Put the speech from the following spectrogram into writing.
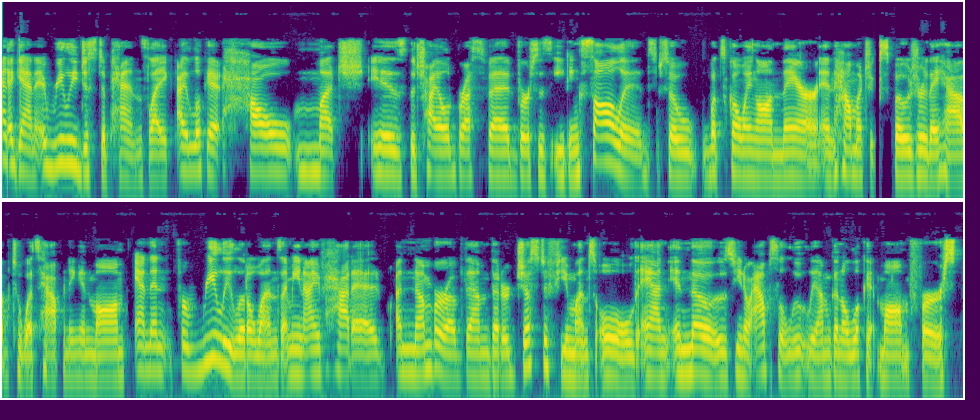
and again, it really just depends. Like I look at how much is the child breastfed versus eating solids. So what's going on there and how much exposure they have to what's happening in mom. And then for really little ones, I mean, I've had a, a number of them that are just a few months old. And in those, you know, absolutely, I'm going to look at mom first.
